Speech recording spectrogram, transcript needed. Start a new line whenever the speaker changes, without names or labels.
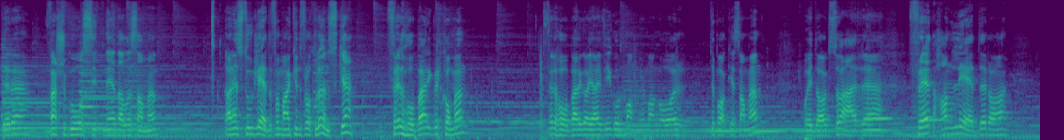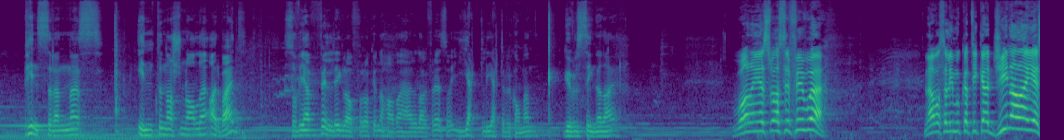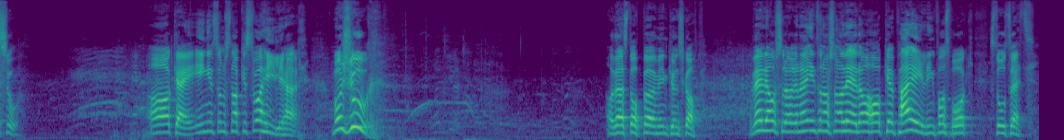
Dere, vær så god og sitt ned, alle sammen. Det er en stor glede for meg å kunne få lov til å ønske Fred Håberg velkommen. Fred Håberg og jeg vi går mange, mange år tilbake sammen. Og i dag så er eh, Fred Han leder da Pinsevennenes internasjonale arbeid. Så vi er veldig glad for å kunne ha deg her i dag, Fred. Så hjertelig, hjertelig velkommen. Gud velsigne deg.
Nawasalimu katika jina la Jesu. Ok, ingen som snakker swahili her. Bonjour. Og der stopper min kunnskap. Veldig avslørende. Internasjonal leder har ikke peiling på språk, stort sett.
